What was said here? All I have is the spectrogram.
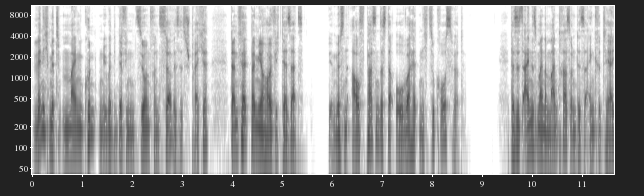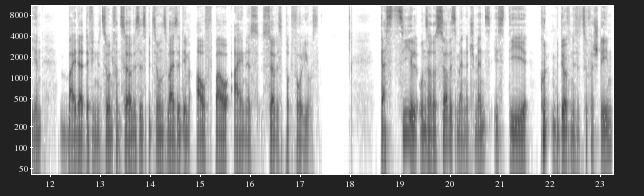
Wenn ich mit meinen Kunden über die Definition von Services spreche, dann fällt bei mir häufig der Satz, wir müssen aufpassen, dass der Overhead nicht zu groß wird. Das ist eines meiner Mantras und Designkriterien bei der Definition von Services bzw. dem Aufbau eines Serviceportfolios. Das Ziel unseres Service Managements ist die Kundenbedürfnisse zu verstehen,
